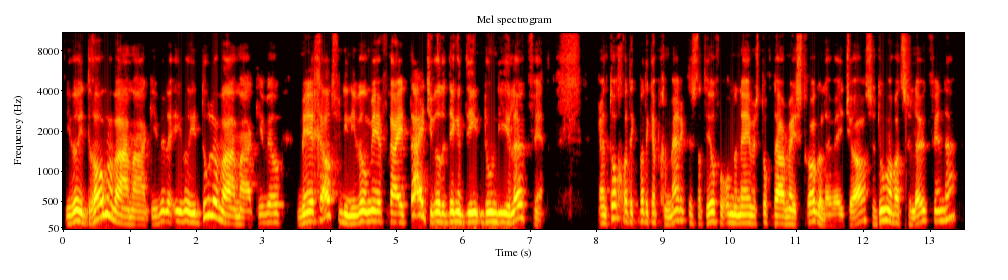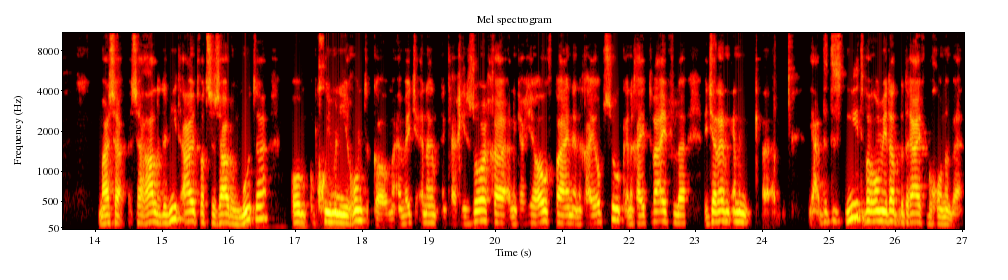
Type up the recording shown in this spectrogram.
je, wil je dromen waarmaken, je wil, je wil je doelen waarmaken, je wil meer geld verdienen, je wil meer vrije tijd, je wil de dingen die, doen die je leuk vindt. En toch, wat ik, wat ik heb gemerkt, is dat heel veel ondernemers toch daarmee struggelen, weet je wel. Ze doen maar wat ze leuk vinden, maar ze, ze halen er niet uit wat ze zouden moeten om op een goede manier rond te komen. En, weet je, en dan, krijg je zorgen, en dan krijg je hoofdpijn, en dan ga je op zoek, en dan ga je twijfelen. Weet je, en, en uh, ja, dit is niet waarom je dat bedrijf begonnen bent.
